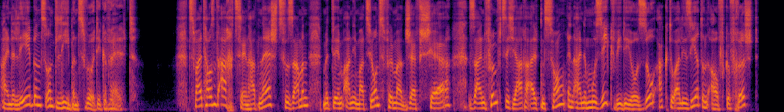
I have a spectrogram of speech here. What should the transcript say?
Eine lebens- und liebenswürdige Welt. 2018 hat Nash zusammen mit dem Animationsfilmer Jeff Scher seinen 50 Jahre alten Song in einem Musikvideo so aktualisiert und aufgefrischt,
